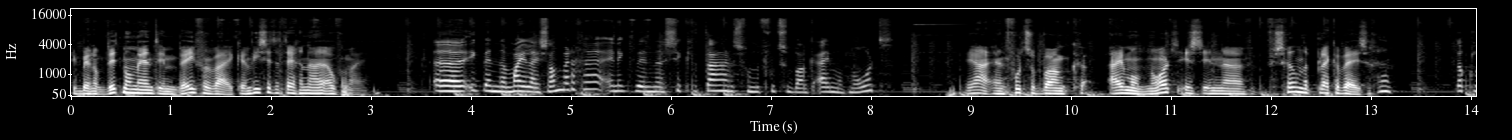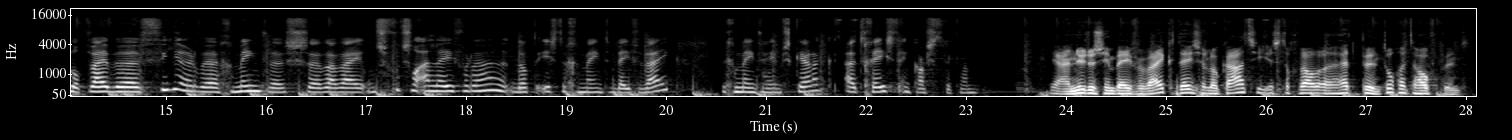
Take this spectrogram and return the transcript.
Ik ben op dit moment in Beverwijk. En wie zit er tegenover mij? Uh, ik ben uh, Marjolein Zandbergen en ik ben uh, secretaris van de Voedselbank Eimond Noord. Ja, en Voedselbank Eimond Noord is in verschillende plekken bezig, hè? Dat klopt. Wij hebben vier gemeentes waar wij ons voedsel aanleveren. Dat is de gemeente Beverwijk, de gemeente Heemskerk, Uitgeest en Kastrikum. Ja, en nu dus in Beverwijk. Deze locatie is toch wel het punt, toch? Het hoofdpunt.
